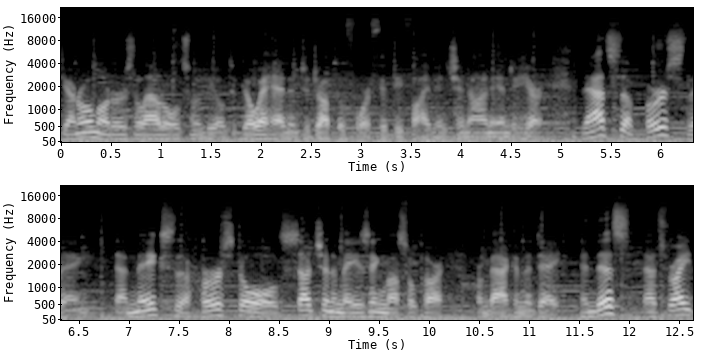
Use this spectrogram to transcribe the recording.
General Motors allowed Oldsmobile to go ahead and to drop the 455 inch engine on into here. That's the first thing that makes the Hurst Olds such an amazing muscle car from back in the day. And this, that's right,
